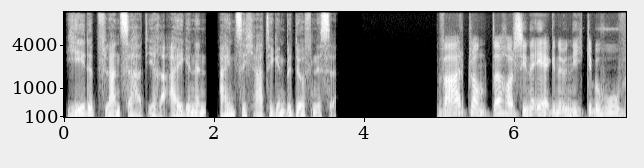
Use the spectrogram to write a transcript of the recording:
Jede Pflanze hat ihre eigenen, einzigartigen Bedürfnisse. Hver plante har sine egne unike behov.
